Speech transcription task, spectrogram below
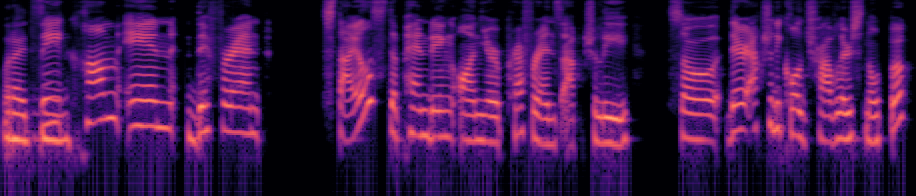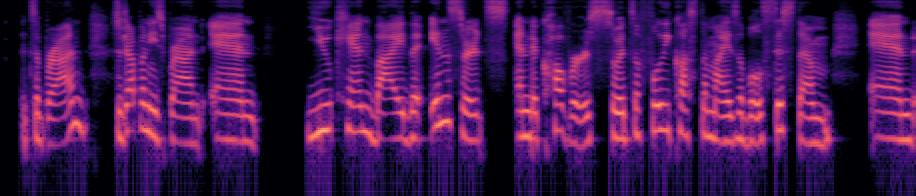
what I'd seen. They come in different styles depending on your preference. Actually, so they're actually called Traveler's Notebook. It's a brand. It's a Japanese brand, and you can buy the inserts and the covers. So it's a fully customizable system. And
